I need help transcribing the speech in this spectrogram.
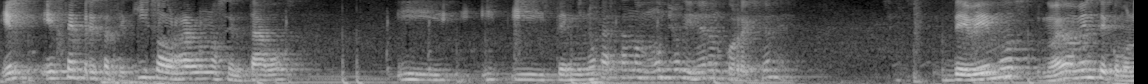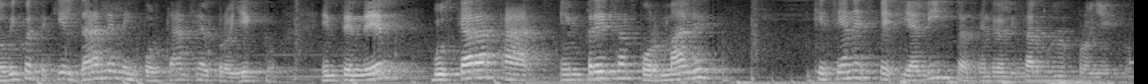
él, esta empresa se quiso ahorrar unos centavos y, terminó gastando mucho dinero en correcciones. Debemos, nuevamente, como lo dijo Ezequiel, darle la importancia al proyecto, entender, buscar a, empresas formales que sean especialistas en realizar proyectos.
